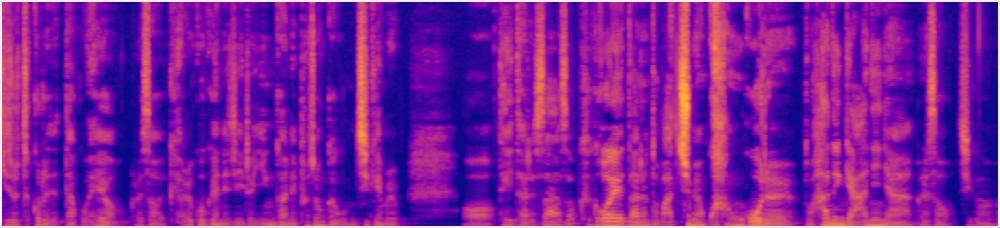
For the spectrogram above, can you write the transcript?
기술 특허를 냈다고 해요. 그래서 결국에는 이제 이런 인간의 표정과 움직임을 어, 데이터를 쌓아서 그거에 따른 또 맞춤형 광고를 또 하는 게 아니냐. 그래서 지금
